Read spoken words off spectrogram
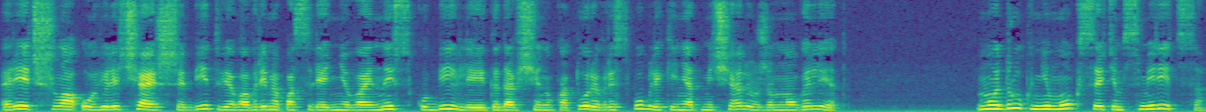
Речь шла о величайшей битве во время последней войны с Кубилией, годовщину которой в республике не отмечали уже много лет. Мой друг не мог с этим смириться.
